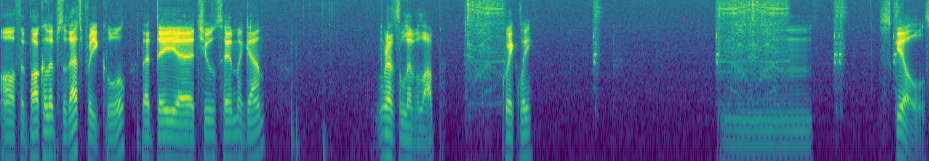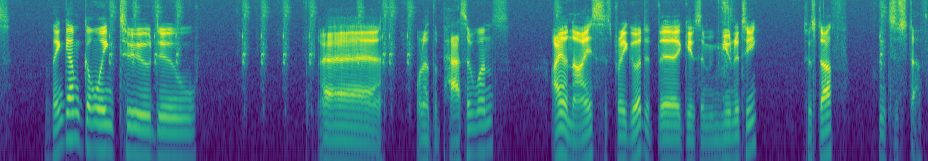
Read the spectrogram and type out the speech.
of Apocalypse, so that's pretty cool that they uh, choose him again. Let's level up quickly. Mm, skills. I think I'm going to do uh, one of the passive ones. Ionize is pretty good. It uh, gives him immunity to stuff. to stuff.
